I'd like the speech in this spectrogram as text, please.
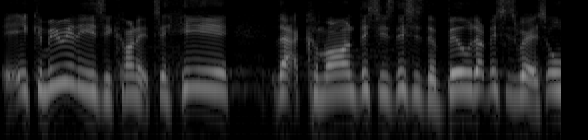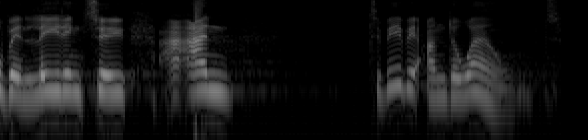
it can be really easy, can't it, to hear that command. This is, this is the build up, this is where it's all been leading to, and to be a bit underwhelmed.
